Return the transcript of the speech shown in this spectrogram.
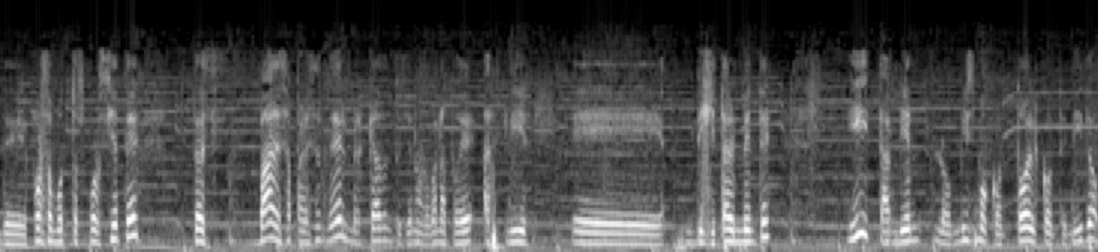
de, Forza Motorsport 7 entonces va a desaparecer del mercado entonces ya no lo van a poder adquirir eh, digitalmente. Y también lo mismo con todo el contenido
